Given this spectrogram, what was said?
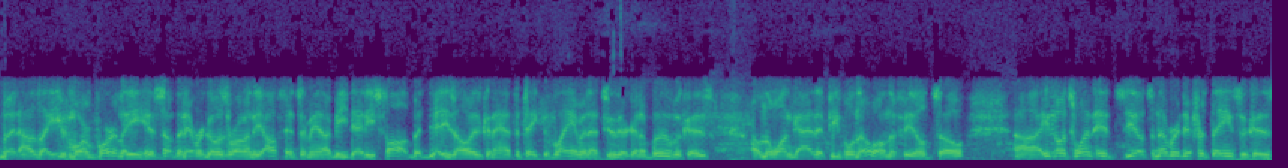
but I was like, even more importantly, if something ever goes wrong on the offense, it may not be Daddy's fault, but Daddy's always going to have to take the blame, and that's who they're going to boo because I'm the one guy that people know on the field. So, uh, you know, it's one, it's you know, it's a number of different things because,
